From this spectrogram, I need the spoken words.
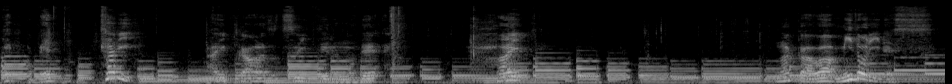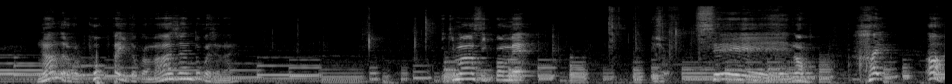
結構べったり相変わらずついてるので。はい。中は緑です。なんだろうこれポパイとか麻雀とかじゃない？きます。1本目よいしょ。せーの。はい。あ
